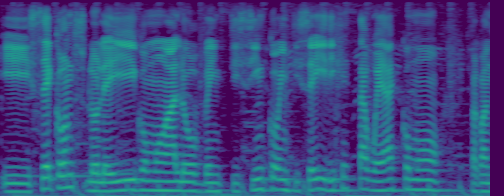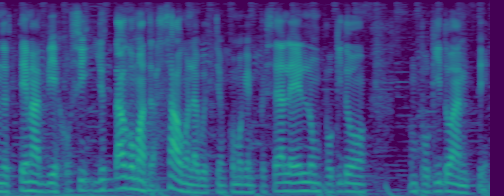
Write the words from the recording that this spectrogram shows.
Y Seconds lo leí como a los 25, 26 y dije, esta weá es como para cuando esté más viejo. Sí, yo estaba como atrasado con la cuestión, como que empecé a leerlo un poquito, un poquito antes.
